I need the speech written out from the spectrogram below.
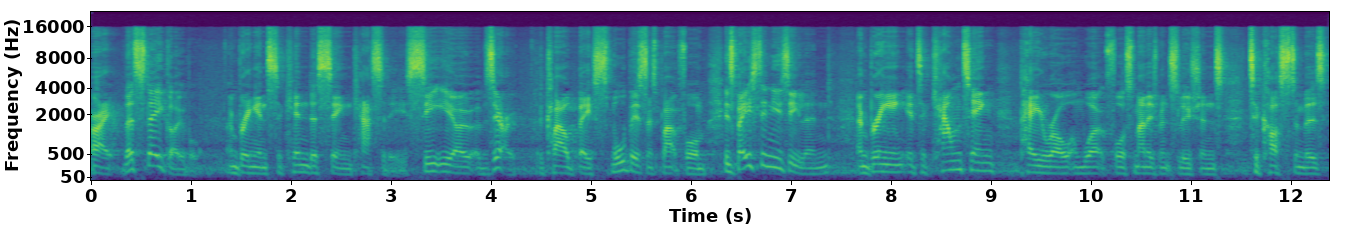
All right, let's stay global and bring in Sukhinder Singh Cassidy, CEO of Xero, a cloud-based small business platform. It's based in New Zealand and bringing its accounting, payroll and workforce management solutions to customers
